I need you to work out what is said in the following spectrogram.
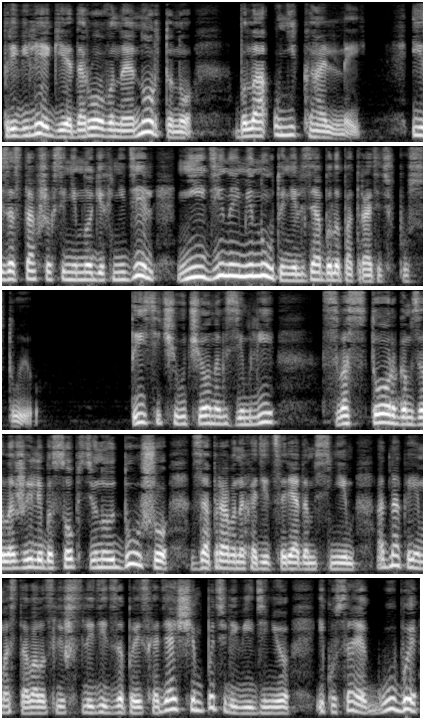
Привилегия, дарованная Нортону, была уникальной, и из оставшихся немногих недель ни единой минуты нельзя было потратить впустую. Тысячи ученых Земли с восторгом заложили бы собственную душу за право находиться рядом с ним, однако им оставалось лишь следить за происходящим по телевидению и, кусая губы,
